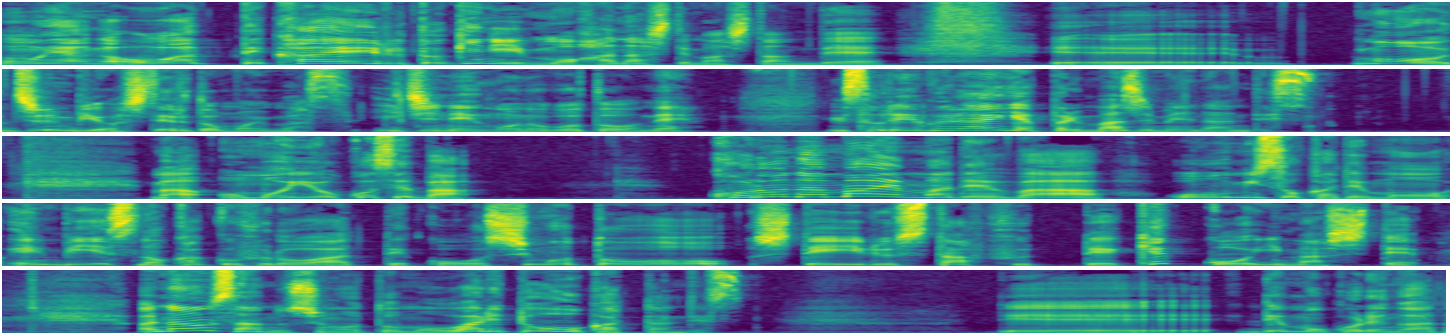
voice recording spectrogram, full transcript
オンエアが終わって帰る時にもう話してましたんで、えー、もう準備をしてると思います。1年後のことをね。それぐらいやっぱり真面目なんです。まあ思い起こせばコロナ前までは大晦日でも MBS の各フロアってこう仕事をしているスタッフって結構いましてアナウンサーの仕事も割と多かったんです。ででもこれが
